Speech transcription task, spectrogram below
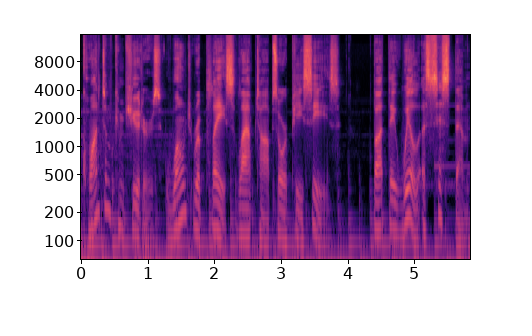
Quantum computers won't replace laptops or PCs, but they will assist them.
